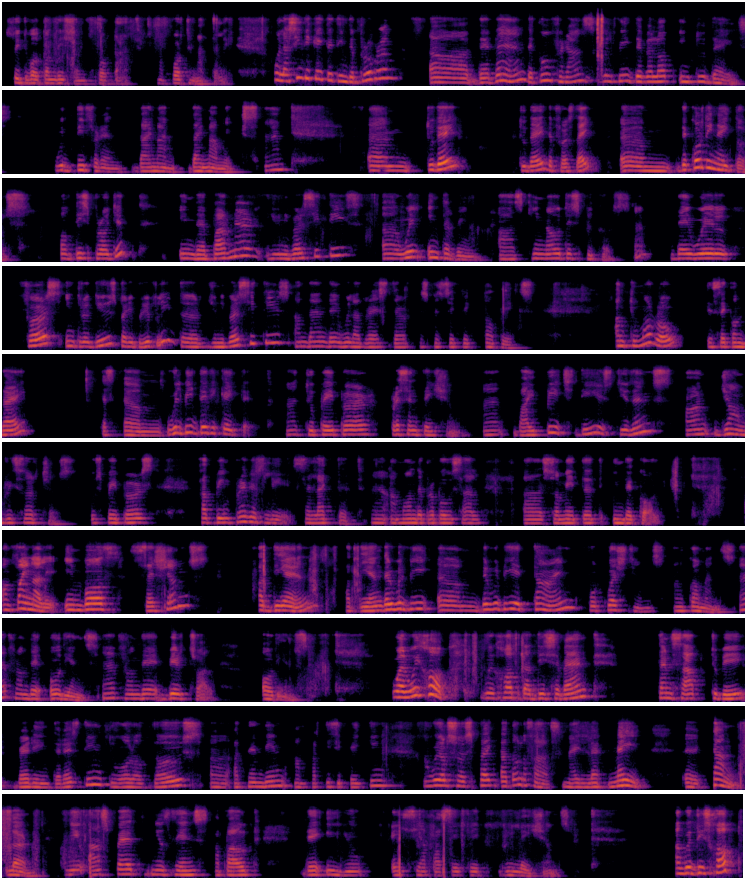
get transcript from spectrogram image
suitable conditions for that, unfortunately. Well, as indicated in the program, uh, the event, the conference, will be developed in two days with different dynam dynamics. Um, today, today, the first day, um, the coordinators of this project in the partner universities uh, will intervene as keynote speakers. Uh, they will first introduce very briefly their universities and then they will address their specific topics. And tomorrow, the second day, um, will be dedicated uh, to paper presentation uh, by PhD students and young researchers whose papers have been previously selected uh, among the proposal uh, submitted in the call. And finally, in both sessions, at the end, at the end, there will be um, there will be a time for questions and comments uh, from the audience, uh, from the virtual audience. Well, we hope we hope that this event turns out to be very interesting to all of those uh, attending and participating. And we also expect that all of us may, may uh, can learn new aspects, new things about the EU Asia Pacific relations. And with this hope,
